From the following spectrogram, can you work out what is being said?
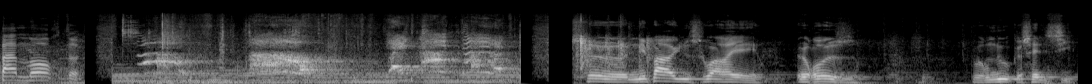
pas morte. Ce n'est pas une soirée heureuse pour nous que celle-ci.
